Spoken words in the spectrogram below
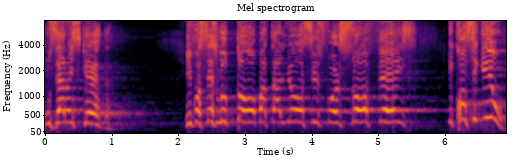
um zero à esquerda. E você lutou, batalhou, se esforçou, fez e conseguiu.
